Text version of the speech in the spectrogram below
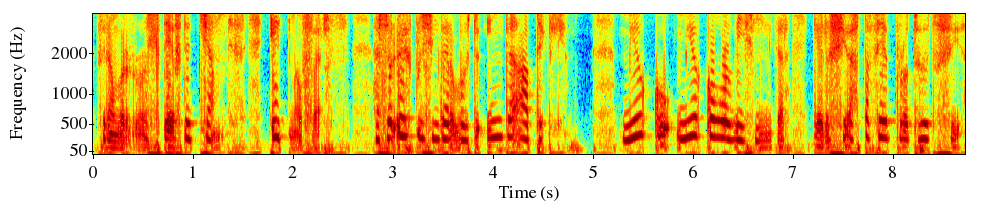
fyrir hann var röldi eftir jammið einn á ferð. Þessar upplýsingar vöktu ynga aðtekli. Mjög, mjög góða vísmyndingar gerðu 7. februar 2007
